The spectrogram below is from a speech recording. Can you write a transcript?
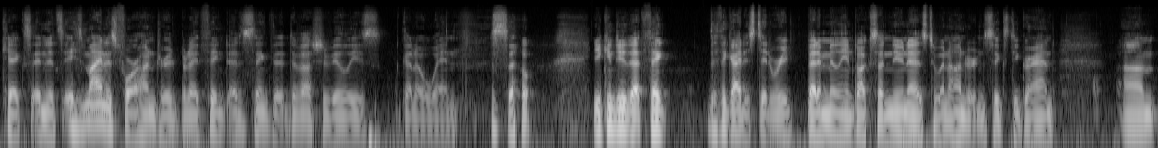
kicks, and it's he's minus four hundred. But I think I just think that Dvalishvili's gonna win. So you can do that thing that the guy just did, where he bet a million bucks on Nunes to win one hundred and sixty grand. Um,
